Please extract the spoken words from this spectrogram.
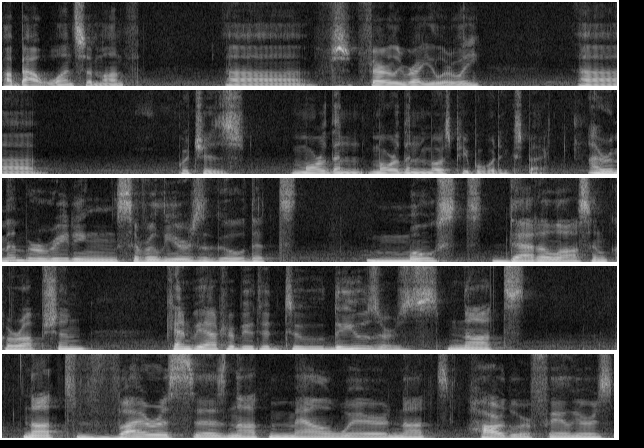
about once a month, uh, fairly regularly, uh, which is more than more than most people would expect. I remember reading several years ago that most data loss and corruption can be attributed to the users, not not viruses, not malware, not hardware failures.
